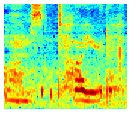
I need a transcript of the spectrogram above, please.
I'm so tired.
